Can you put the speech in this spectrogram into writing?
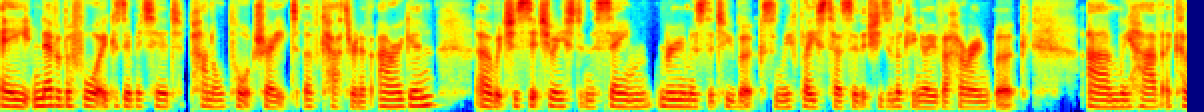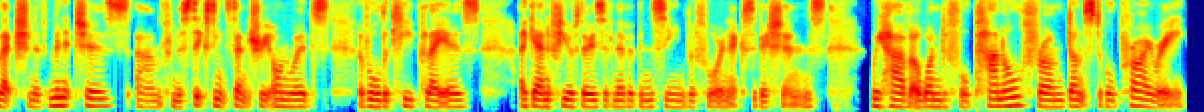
a never before exhibited panel portrait of Catherine of Aragon, uh, which is situated in the same room as the two books, and we've placed her so that she's looking over her own book. Um, we have a collection of miniatures um, from the 16th century onwards of all the key players. Again, a few of those have never been seen before in exhibitions. We have a wonderful panel from Dunstable Priory,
